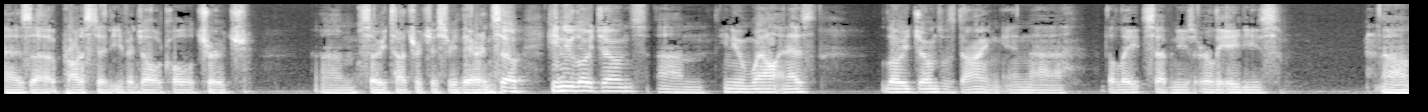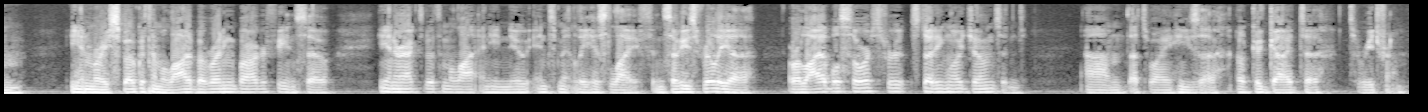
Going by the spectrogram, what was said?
as a Protestant evangelical church. Um, so he taught church history there. And so he knew Lloyd Jones. Um, he knew him well. And as Lloyd Jones was dying in uh, the late 70s, early 80s, um, Iain Murray spoke with him a lot about writing a biography, and so he interacted with him a lot, and he knew intimately his life, and so he's really a, a reliable source for studying Lloyd Jones, and um, that's why he's a, a good guide to, to read from.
